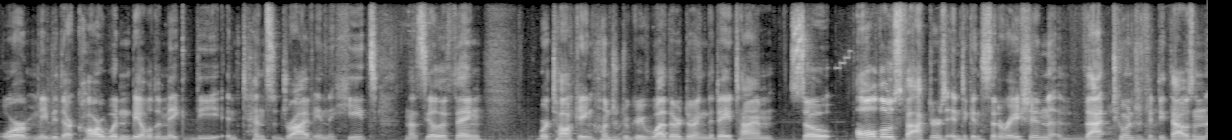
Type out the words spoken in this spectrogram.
or maybe their car wouldn't be able to make the intense drive in the heat. And that's the other thing we're talking 100 degree weather during the daytime. So all those factors into consideration that 250,000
